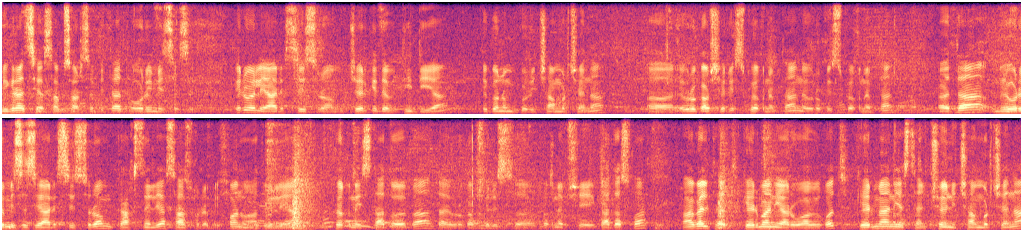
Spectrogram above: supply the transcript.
მიგრაციას აქვს არსებითად ორი მიზეზი. პირველი არის ის, რომ ჯერ კიდევ დიდია ეკონომიკური ჩამორჩენა, ევროკავშირის ქვეყნებთან, ევროპის ქვეყნებთან და მეორე მიზეზი არის ის, რომ გახსნილია საზღვრები, ანუ ადვილია ქვეყნის დატოვება და ევროკავშირის ქვეყნებში გადასვლა. მაგალითად, გერმანია რო ავიღოთ, გერმანიასთან ჩვენი ჩამორჩენა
